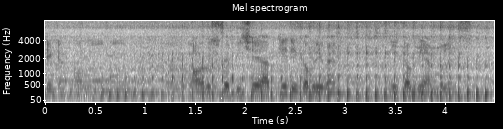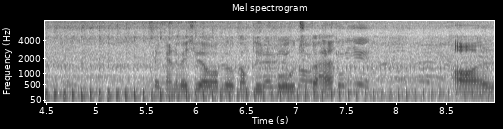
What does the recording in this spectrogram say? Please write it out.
ठीक है? और उससे पीछे आपकी recovery van recovery ambulance second batch भी अब आप लोग कंप्लीट हो चुका है। और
